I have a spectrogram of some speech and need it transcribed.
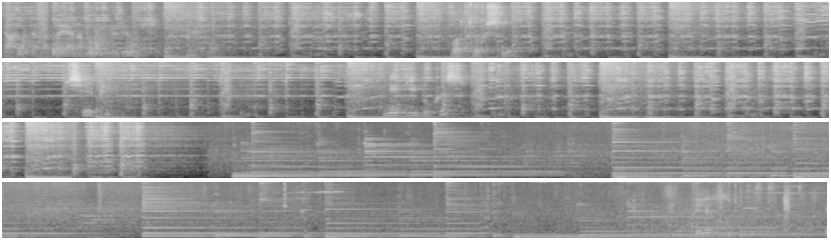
Saat daha dayanamam görüyor musun? Botoks mu? Serpil. Ne diyor bu kız?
